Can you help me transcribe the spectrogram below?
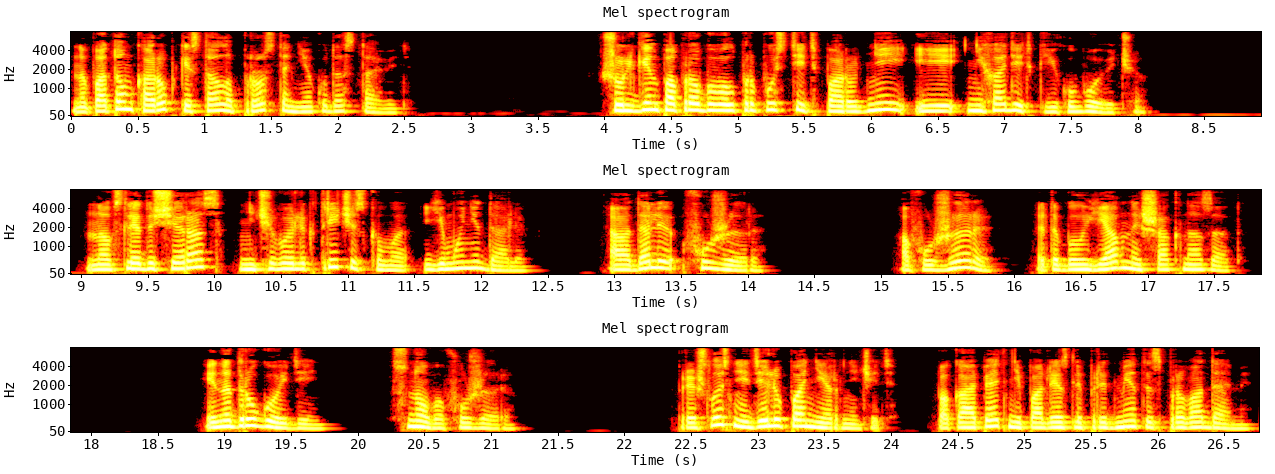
Но потом коробки стало просто некуда ставить. Шульгин попробовал пропустить пару дней и не ходить к Якубовичу. Но в следующий раз ничего электрического ему не дали, а дали фужеры. А фужеры это был явный шаг назад. И на другой день. Снова фужеры. Пришлось неделю понервничать, пока опять не полезли предметы с проводами.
